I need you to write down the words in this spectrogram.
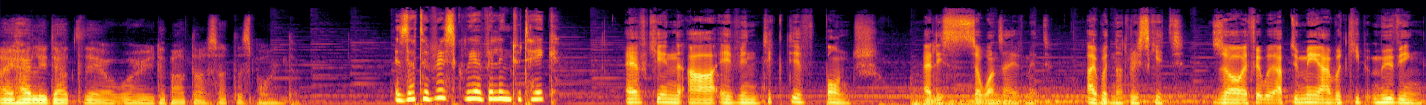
I highly doubt they are worried about us at this point. Is that a risk we are willing to take? Elvkin are a vindictive bunch. At least the ones I have met. I would not risk it. So if it were up to me, I would keep moving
